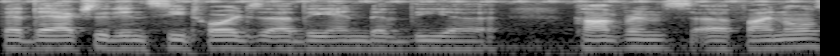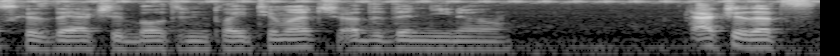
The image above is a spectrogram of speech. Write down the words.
that they actually didn't see towards uh, the end of the uh, conference uh, finals because they actually both didn't play too much. Other than you know, actually that's.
